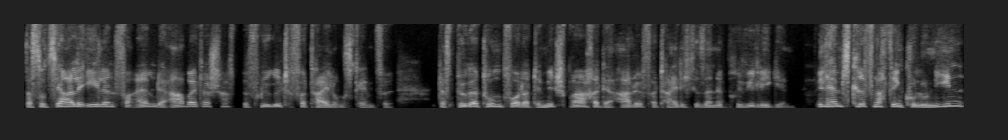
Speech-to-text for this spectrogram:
Das soziale Elend vor allem der Arbeiterschaft beflügelte Verteilungskämpfe. Das Bürgertum forderte Mitsprache, der Adel verteidigte seine Privilegien. Wilhelms griff nach den Kolonien,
